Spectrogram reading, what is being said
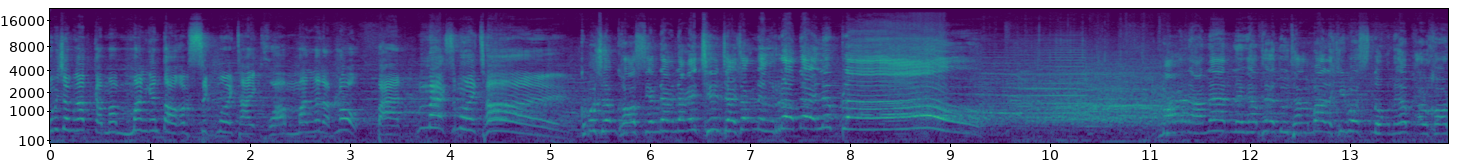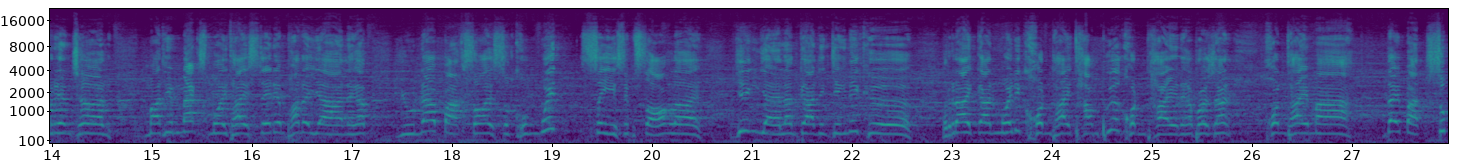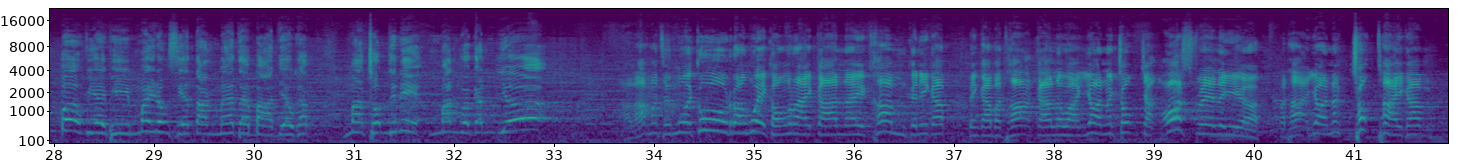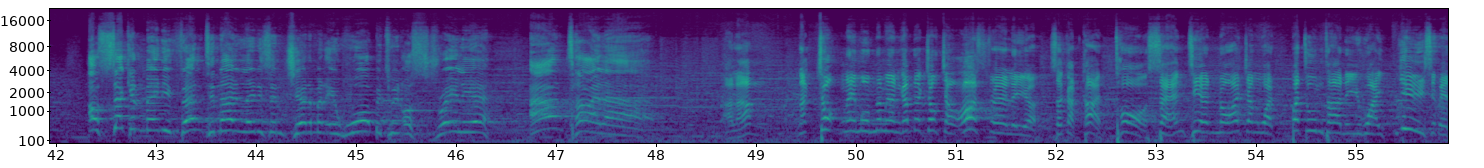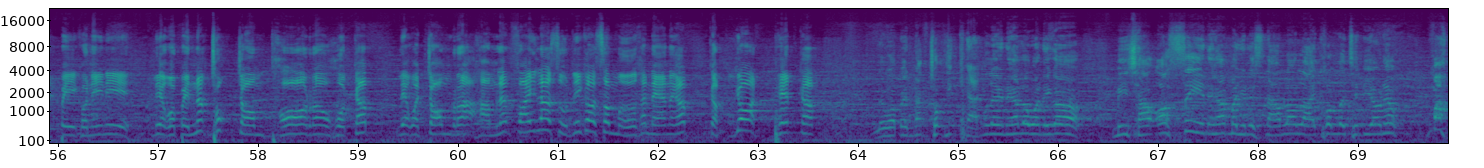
คุณผู้ชมครับกลับมามันกันต่อกับศึกมวยไทย ความมันระดับโลก 8 Max มวยไทย คุณผู้ชมขอเสียงดังๆให้ชื่นใจสักหนึ่งรอบได้หรือเปล่า มาขนาดแน่นนะครับถ้าดูทางบ้านแล้วคิดว่าสนุกนะครับเอาขอเรียนเชิญ มาที่ Max มวยไทยสเตเดียมพัทยานะครับ อยู่หน้าปากซอยสุขุมวิท 42 เลย ยิ่งใหญ่อลังการจริง ๆ นี่คือ รายการมวยที่คนไทยทำเพื่อคนไทยนะครับ เพราะฉะนั้นคนไทยมา ได้บัตรซุปเปอร์ VIP ไม่ต้องเสียตังค์แม้แต่บาทเดียวครับ มาชมที่นี่มันกว่ากันเยอะเอาละมาถึงมวยคู่รองเวทของรายการในค่ำกันนี้ครับ เป็นการปะทะการระหว่างยอดนักชกจากออสเตรเลียปะทะยอดนักชกไทยครับ Our second main event tonight, ladies and gentlemen, a war between Australia and Thailand. เอาละครับ นักชกในมุมน้ำเงินครับ นักชกจากออสเตรเลีย สกัดค่ายท่อแสงเทียนน้อยจังหวัดปทุมธานีวัย 21 ปีคนนี้นี่ เรียกว่าเป็นนักชกจอมทอเระหดครับ เรียกว่าจอมระหำและไฟล่าสุดนี้ก็เสมอคะแนนนะครับ กับยอดเพชรครับเรียกว่าเป็นนักชกที่แข็งเลยนะครับแล้ววันนี้ก็มีชาวออสซี่นะครับมาอยู่ในสนามเราหลายคนเลยทีเดียวนะครับมา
